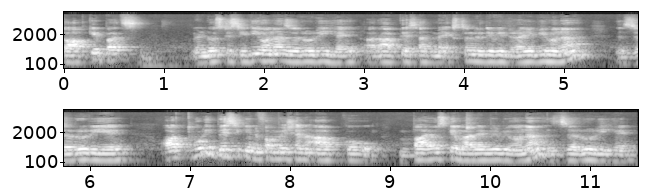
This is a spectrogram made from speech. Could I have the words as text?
तो आपके पास विंडोज़ की सीडी होना ज़रूरी है और आपके साथ में एक्सटर्नल डीवी ड्राइव भी होना ज़रूरी है। और थोड़ी बेसिक इन्फॉर्मेशन आपको बायोस के बारे में भी होना ज़रूरी है।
